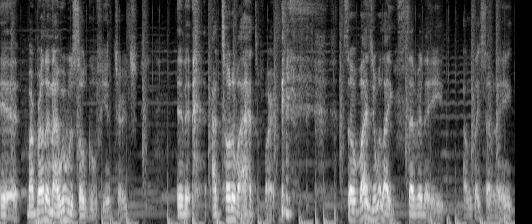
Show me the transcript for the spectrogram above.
Yeah, my brother and I, we were so goofy in church, and it, I told him I had to fart. so mind you, we're like seven or eight. I was like seven or eight,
